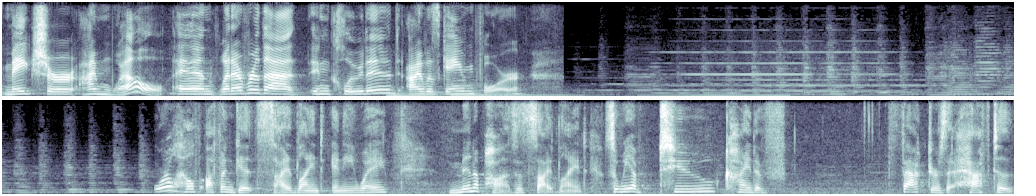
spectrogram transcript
make sure I'm well. And whatever that included, I was game for. Oral health often gets sidelined anyway. Menopause is sidelined. So we have two kind of factors that have to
